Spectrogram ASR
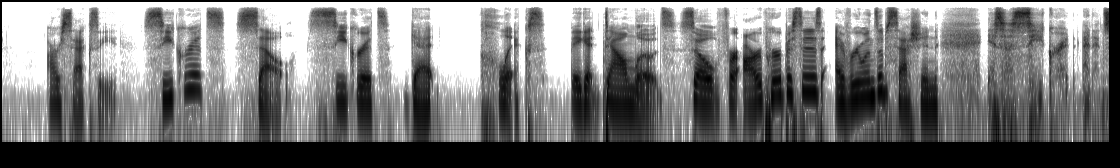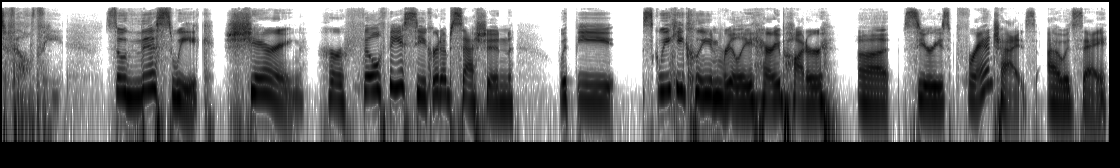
are sexy. Secrets sell. Secrets get clicks they get downloads. So, for our purposes, everyone's obsession is a secret and it's filthy. So, this week, sharing her filthy secret obsession with the squeaky clean, really Harry Potter uh, series franchise, I would say,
